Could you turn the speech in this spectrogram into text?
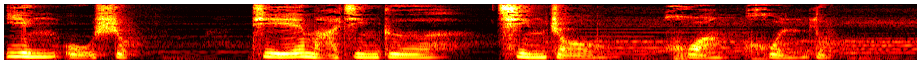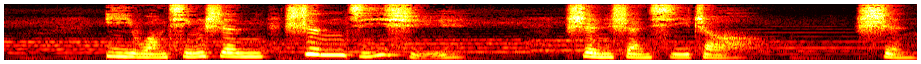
应无数，铁马金戈轻舟黄昏路。一往情深深几许？深山夕照深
